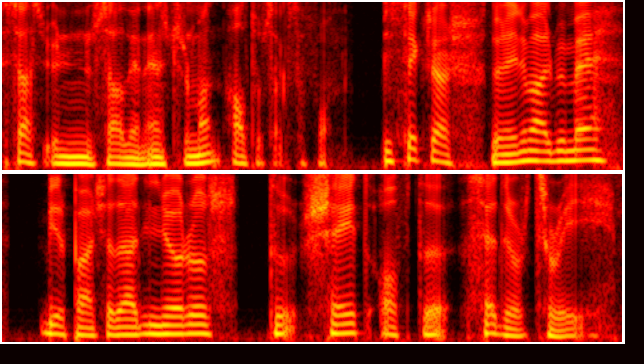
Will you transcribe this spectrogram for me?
esas ününü sağlayan enstrüman alto saksafon. Biz tekrar dönelim albüme. Bir parça daha dinliyoruz. The Shade of the Cedar Tree.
